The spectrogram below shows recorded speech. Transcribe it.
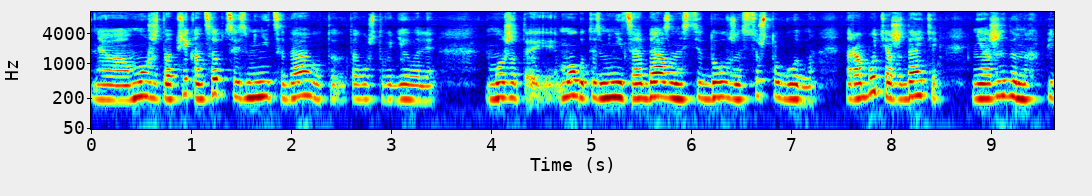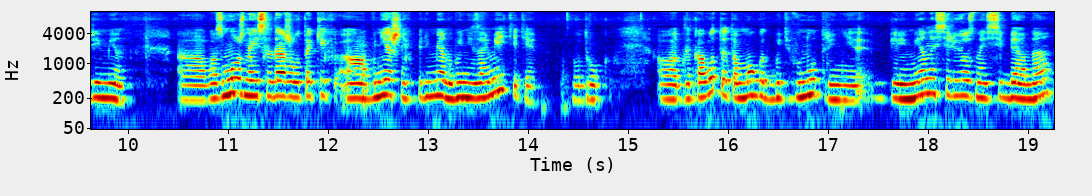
А, может вообще концепция измениться, да, вот того, что вы делали. Может, э, могут измениться обязанности, должность, все что угодно. На работе ожидайте неожиданных перемен. Возможно, если даже вот таких внешних перемен вы не заметите вдруг, а, для кого-то это могут быть внутренние перемены серьезные себя, да,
